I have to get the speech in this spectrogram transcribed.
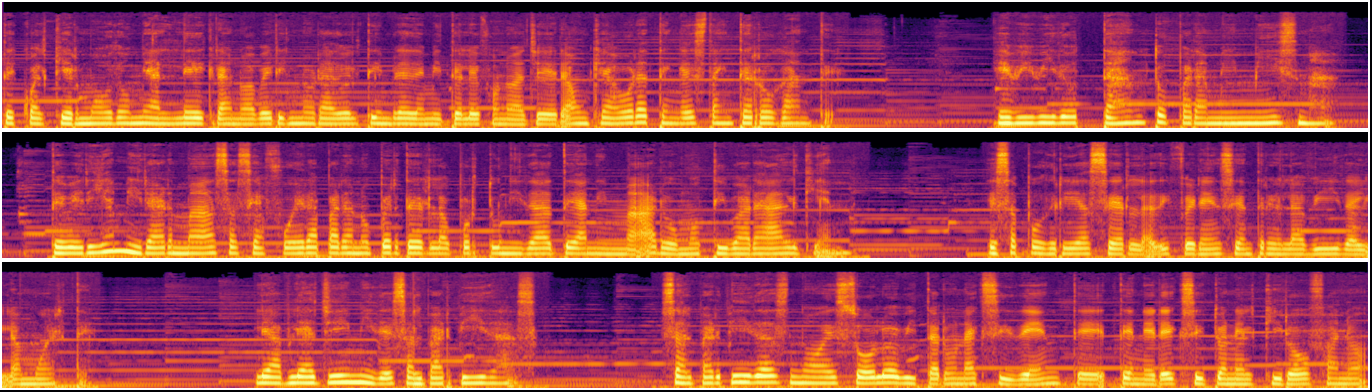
De cualquier modo, me alegra no haber ignorado el timbre de mi teléfono ayer, aunque ahora tenga esta interrogante. He vivido tanto para mí misma Debería mirar más hacia afuera para no perder la oportunidad de animar o motivar a alguien. Esa podría ser la diferencia entre la vida y la muerte. Le hablé a Jimmy de salvar vidas. Salvar vidas no es solo evitar un accidente, tener éxito en el quirófano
